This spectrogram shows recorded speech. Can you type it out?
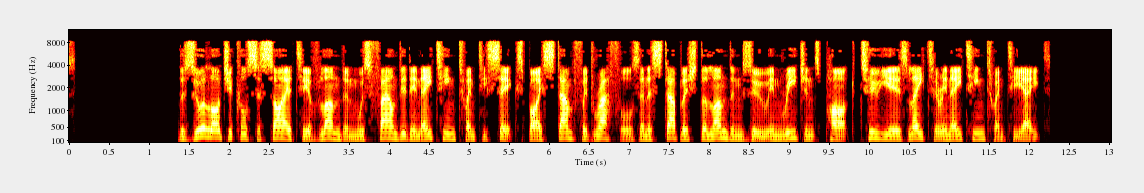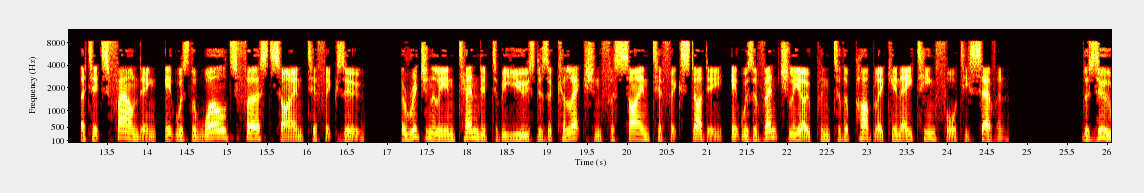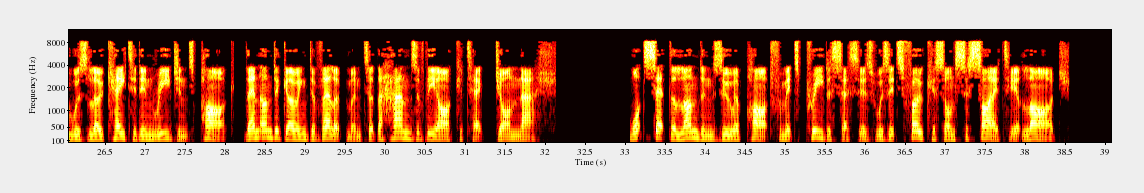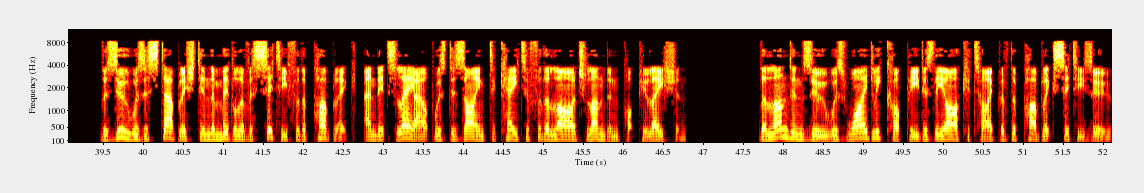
The Zoological Society of London was founded in 1826 by Stamford Raffles and established the London Zoo in Regent's Park two years later in 1828. At its founding, it was the world's first scientific zoo. Originally intended to be used as a collection for scientific study, it was eventually opened to the public in 1847. The zoo was located in Regent's Park, then undergoing development at the hands of the architect John Nash. What set the London Zoo apart from its predecessors was its focus on society at large. The zoo was established in the middle of a city for the public, and its layout was designed to cater for the large London population. The London Zoo was widely copied as the archetype of the public city zoo.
